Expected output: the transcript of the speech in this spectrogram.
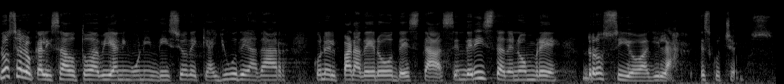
no se ha localizado todavía ningún indicio de que ayude a dar con el paradero de esta senderista de nombre Rocío Aguilar. Escuchemos.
